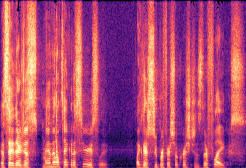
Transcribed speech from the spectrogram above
and say, they're just, man, they don't take it as seriously. Like they're superficial Christians, they're flakes.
